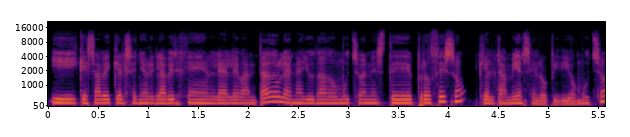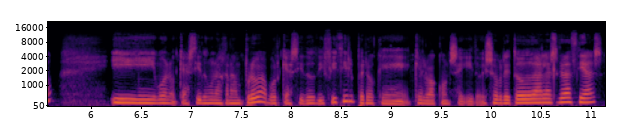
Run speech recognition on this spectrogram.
y que sabe que el Señor y la Virgen le han levantado, le han ayudado mucho en este proceso, que él también se lo pidió mucho, y bueno, que ha sido una gran prueba porque ha sido difícil, pero que, que lo ha conseguido. Y sobre todo da las gracias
